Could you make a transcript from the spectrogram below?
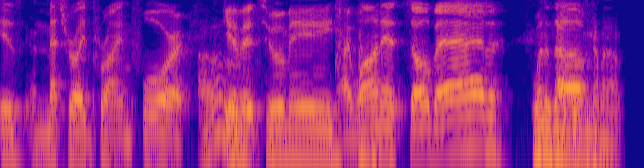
is Metroid Prime 4. oh Give it to me. I want it so bad. when is that supposed Um, to come out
